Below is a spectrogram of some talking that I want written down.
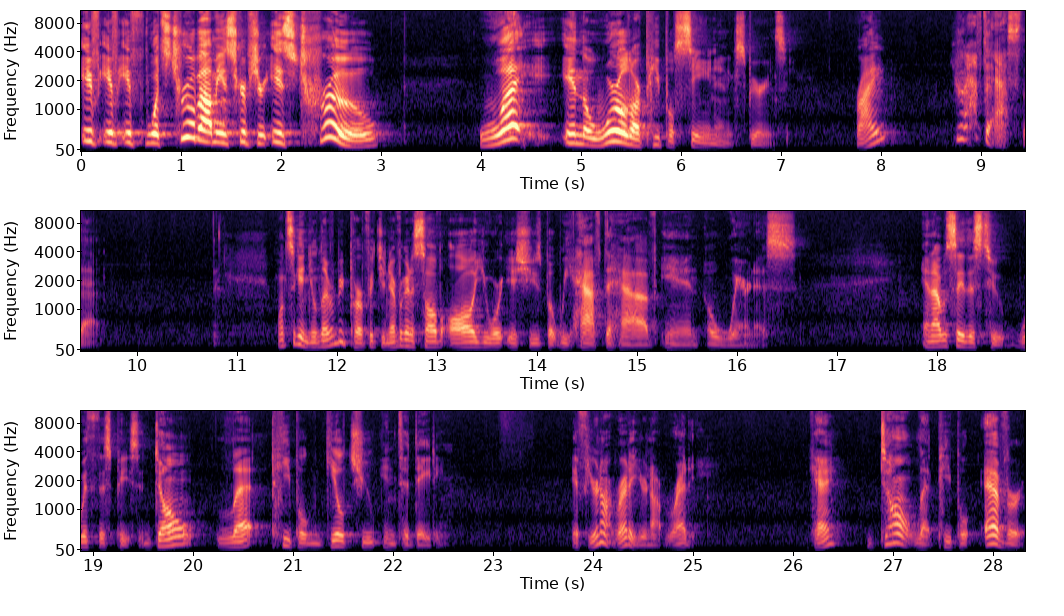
if, if, if what's true about me in Scripture is true, what in the world are people seeing and experiencing? Right? You have to ask that. Once again, you'll never be perfect. You're never going to solve all your issues, but we have to have in awareness. and I would say this too with this piece don't let people guilt you into dating. If you're not ready, you're not ready. Okay? Don't let people ever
